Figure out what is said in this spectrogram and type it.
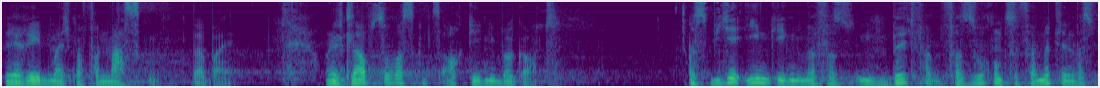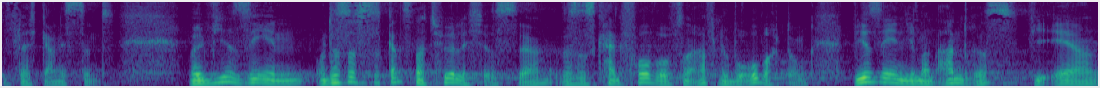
Wir reden manchmal von Masken dabei. Und ich glaube, sowas gibt es auch gegenüber Gott dass wir ihm gegenüber ein Bild versuchen zu vermitteln, was wir vielleicht gar nicht sind. Weil wir sehen, und das ist was ganz Natürliches, ja, das ist kein Vorwurf, sondern einfach eine Beobachtung. Wir sehen jemand anderes, wie er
